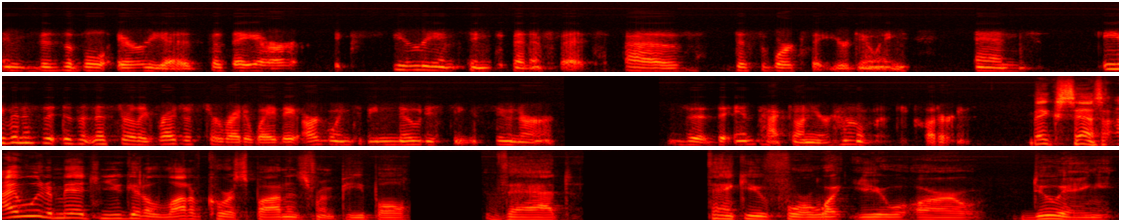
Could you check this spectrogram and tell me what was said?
in visible areas so they are experiencing the benefit of this work that you're doing. And even if it doesn't necessarily register right away, they are going to be noticing sooner the, the impact on your home of decluttering. Makes sense. I would imagine you get a lot of correspondence from people that thank you for what you are doing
